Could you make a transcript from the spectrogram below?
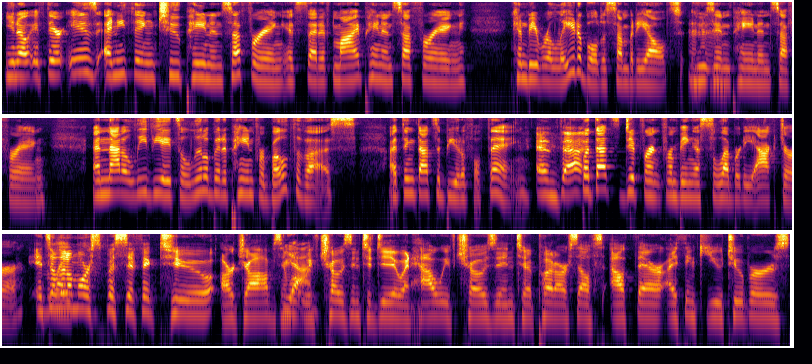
you know, if there is anything to pain and suffering, it's that if my pain and suffering can be relatable to somebody else who's in pain and suffering, and that alleviates a little bit of pain for both of us. I think that's a beautiful thing. And that But that's different from being a celebrity actor. it's a little more specific to our jobs and Yeah. what we've chosen to do and how we've chosen to put ourselves out there. I think YouTubers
